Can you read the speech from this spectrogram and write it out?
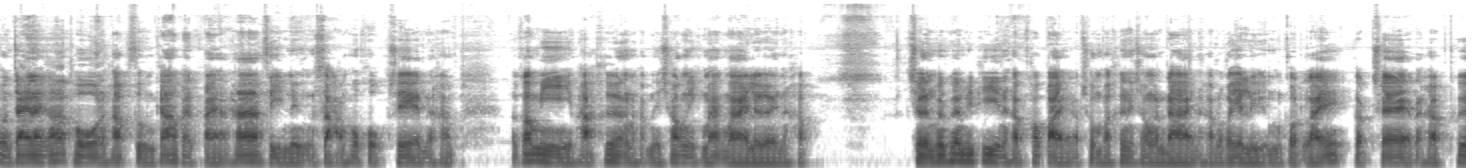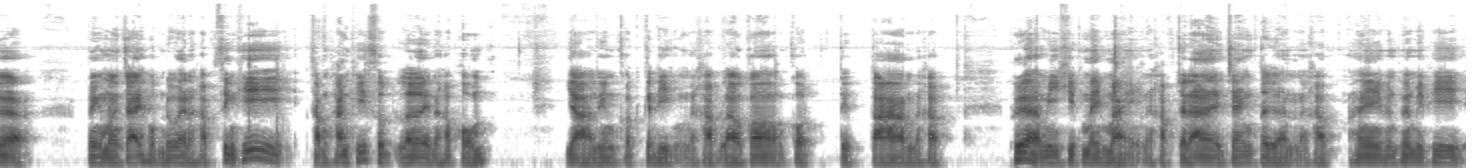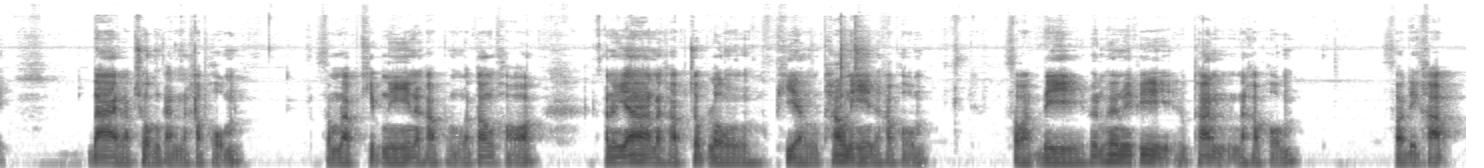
สนใจอะไรก็โทรนะครับศูนย์เก้าแปดแปดห้าสี่หนึ่งสามหกหกเชนนะครับ แล้วก็มีผ่าเครื่องนะครับในช่องอีกมากมายเลยนะครับ เชิญเพื่อนๆพี่ๆนะครับ เข้าไปรับชมผ่าเครื่องในช่องกันได้นะครับแล้วก็อย่าลืมกดไลค์กดแชร์นะครับ เพื่อเป็นกำลังใจให้ผมด้วยนะครับ สิ่งที่สำคัญที่สุดเลยนะครับ ผมอย่าลืมกดกระดิ่งนะครับ แล้วก็กดติดตามนะครับ เพื่อมีคลิปใหม่ ๆนะครับ จะได้แจ้งเตือนนะครับ ให้เพื่อนๆพี่ๆได้รับชมกันนะครับ ผมสำหรับคลิปนี้นะครับ ผมก็ต้องขอ อนุญาตนะครับ จบลงเพียงเท่านี้นะครับผม สวัสดีเพื่อนๆพี่ๆทุกท่านนะครับผม สวัสดีครับ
